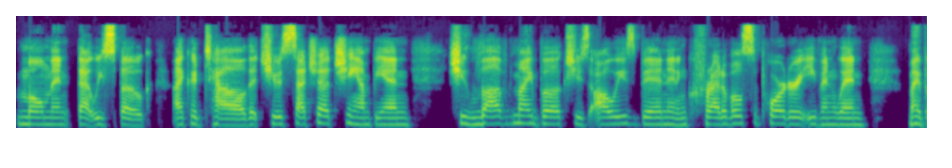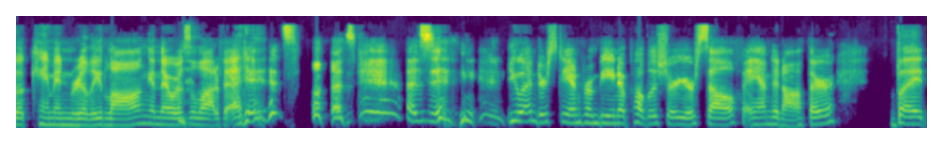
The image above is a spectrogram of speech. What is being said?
moment that we spoke, I could tell that she was such a champion. She loved my book. She's always been an incredible supporter, even when my book came in really long and there was a lot of edits. As, as, you understand from being a publisher yourself and an author. But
